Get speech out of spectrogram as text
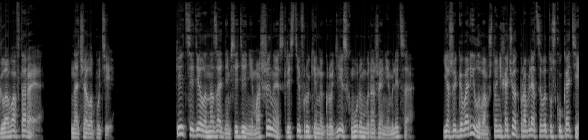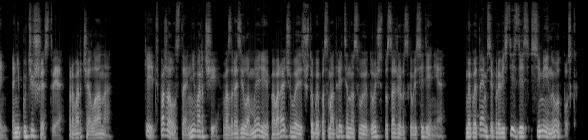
Глава вторая. Начало пути. Кейт сидела на заднем сиденье машины, скрестив руки на груди с хмурым выражением лица. «Я же говорила вам, что не хочу отправляться в эту скукотень, а не путешествие», – проворчала она. «Кейт, пожалуйста, не ворчи», – возразила Мэри, поворачиваясь, чтобы посмотреть на свою дочь с пассажирского сиденья. «Мы пытаемся провести здесь семейный отпуск.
